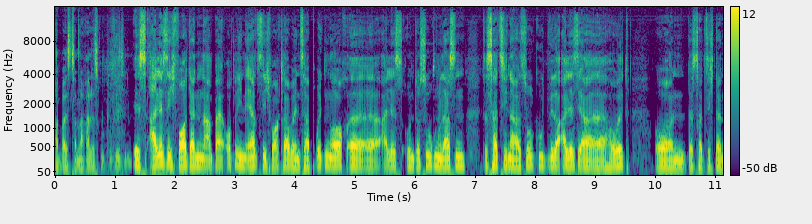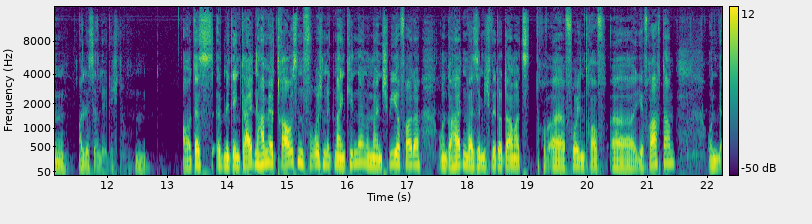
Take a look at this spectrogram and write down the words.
Aber ist danach alles gut gewesen? Ist alles. Ich war dann bei ordentlichen Ärzten, ich war glaube ich in Saarbrücken auch, äh, äh, alles untersuchen lassen. Das hat sich nachher so gut wieder alles erholt und das hat sich dann alles erledigt. Hm. Aber das äh, mit den Kalten haben wir draußen vor ich mit meinen Kindern und meinem Schwiegervater unterhalten, weil sie mich wieder damals äh, vorhin drauf äh, gefragt haben. Und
